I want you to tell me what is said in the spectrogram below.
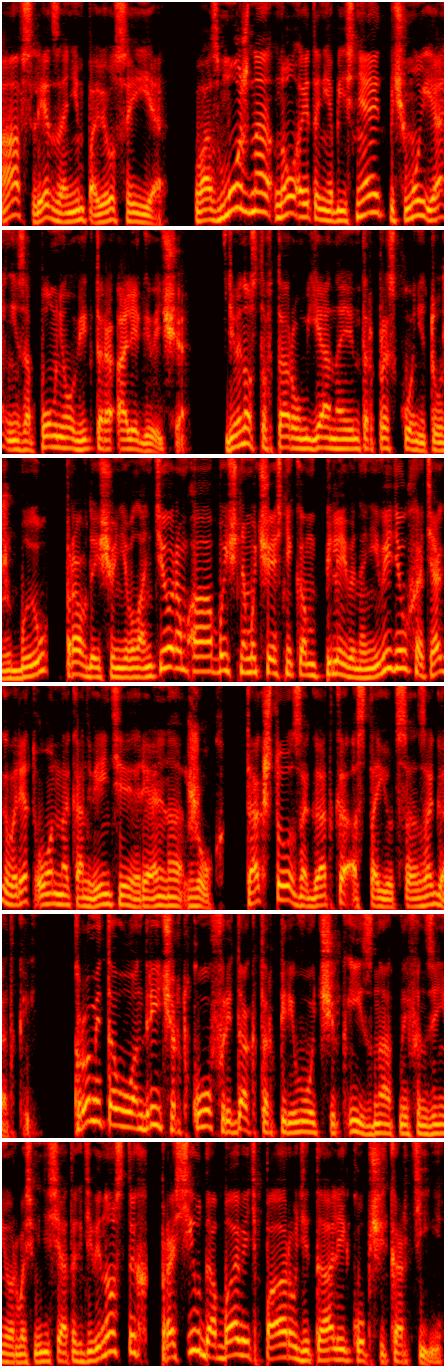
а вслед за ним повелся и я. Возможно, но это не объясняет, почему я не запомнил Виктора Олеговича. В 92-м я на Интерпрессконе тоже был. Правда, еще не волонтером, а обычным участником. Пелевина не видел, хотя, говорят, он на конвенте реально жег. Так что загадка остается загадкой. Кроме того, Андрей Чертков, редактор-переводчик и знатный фанзинер 80-х-90-х, просил добавить пару деталей к общей картине.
